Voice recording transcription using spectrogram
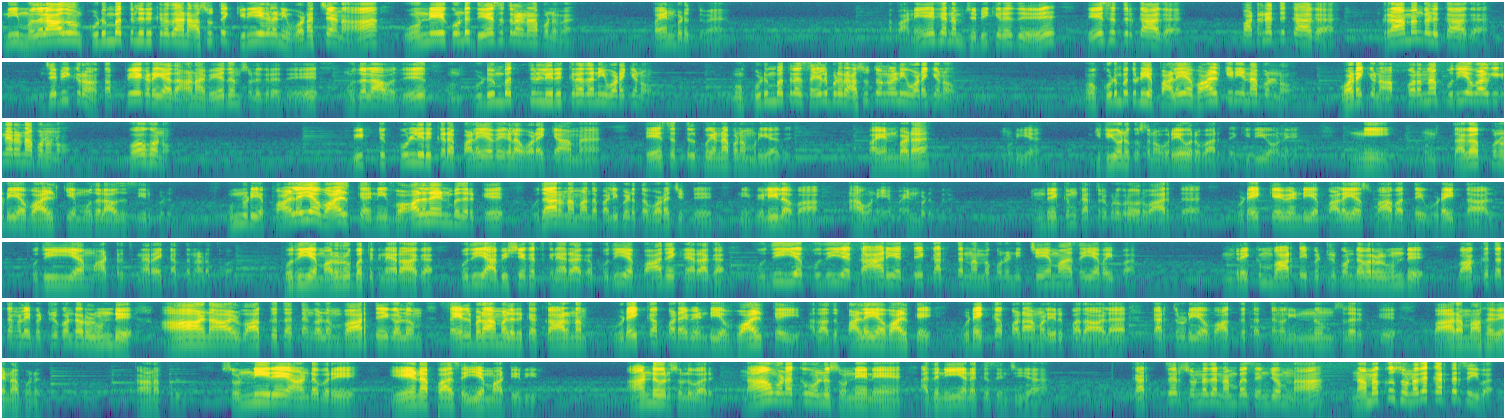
நீ முதலாவது உன் குடும்பத்தில் இருக்கிறதான அசுத்த கிரியைகளை நீ உடைச்சனா உன்னைய கொண்டு தேசத்துல என்ன பண்ணுவேன்? பயன்படுத்துவேன். அப்ப அநேக நம் ஜெபிக்கிறது தேசத்திற்காக பட்டணத்துக்காக கிராமங்களுக்காக ஜெபிக்கிறோம். தப்பே கிடையாது. ஆனா வேதம் சொல்லுகிறது முதலாவது உன் குடும்பத்தில் இருக்கிறத நீ உடைக்கணும். உன் குடும்பத்துல செயல்படுகிற அசுத்தங்களை நீ உடைக்கணும். உன் குடும்பத்துடைய பழைய வாழ்க்கையை நீ என்ன பண்ணணும்? உடைக்கணும். அப்புறம் தான் புதிய வாழ்க்கைக்கு நேரம் என்ன பண்ணணும்? போகணும். வீட்டுக்குள் இருக்கிற பழையவைகளை உடைக்காம தேசத்தில் போய் என்ன பண்ண முடியாது? பயன்பட முடியாது. கிதியோனுக்கு சொன்ன ஒரே ஒரு வார்த்தை கிதியோனே நீ உன் தகப்பனுடைய வாழ்க்கையை முதலாவது சீர்படுது உன்னுடைய பழைய வாழ்க்கை நீ வாழலை என்பதற்கு உதாரணமாக அந்த பலிபீடத்தை உடைச்சிட்டு நீ வெளியில வா நான் உன்னைய பயன்படுத்துறேன். இன்றைக்கும் கற்றுக் கொடுக்குற ஒரு வார்த்தை உடைக்க வேண்டிய பழைய சுபாவத்தை உடைத்தால் புதிய மாற்றத்துக்கு நேராக கர்த்தர் நடத்துவார். புதிய மறுரூபத்துக்கு நேராக புதிய அபிஷேகத்துக்கு நேராக புதிய பாதைக்கு நேராக புதிய புதிய காரியத்தை கர்த்தர் நம்ம கொண்டு நிச்சயமா செய்ய வைப்பார். இன்றைக்கும் வார்த்தை பெற்றுக்கொண்டவர்கள் உண்டு வாக்கு தத்தங்களை பெற்றுக்கொண்டவர்கள் உண்டு. ஆனால் வாக்கு தத்தங்களும் வார்த்தைகளும் செயல்படாமல் இருக்க காரணம் உடைக்கப்பட வேண்டிய வாழ்க்கை அதாவது பழைய வாழ்க்கை உடைக்கப்படாமல் இருப்பதால கர்த்தருடைய வாக்கு தத்தங்கள் இன்னும் சிலருக்கு பாரமாகவே என்ன பண்ணுது? காணப்படுது. சொன்னீரே ஆண்டவரே ஏனப்பா செய்ய மாட்டீரீர்? ஆண்டவர் சொல்லுவார் நான் உனக்கு ஒன்று சொன்னேனே அது நீ எனக்கு செஞ்சியா? கர்த்தர் சொன்னதை நம்ம செஞ்சோம்னா நமக்கு சொன்னதை கர்த்தர் செய்வார்.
